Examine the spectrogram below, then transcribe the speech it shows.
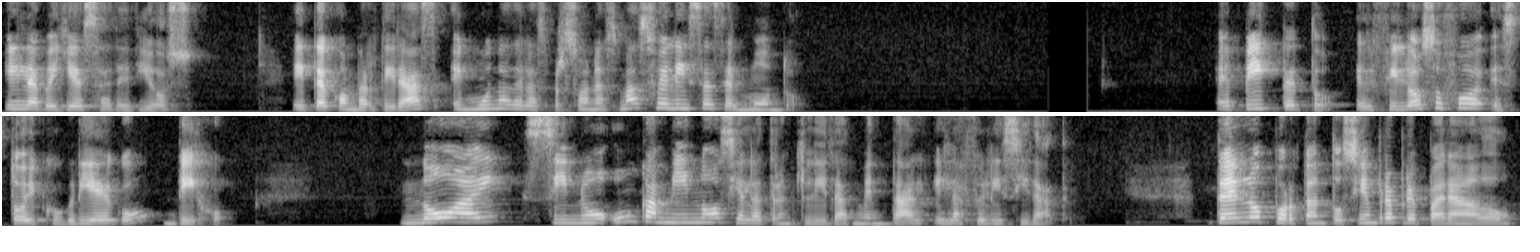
y la belleza de Dios y te convertirás en una de las personas más felices del mundo. Epícteto, el filósofo estoico griego, dijo, No hay sino un camino hacia la tranquilidad mental y la felicidad. Tenlo, por tanto, siempre preparado,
